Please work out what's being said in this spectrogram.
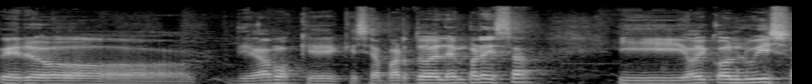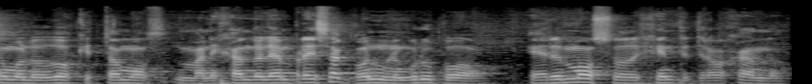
pero digamos que, se apartó de la empresa y hoy con Luis somos los dos que estamos manejando la empresa con un grupo hermoso de gente trabajando.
